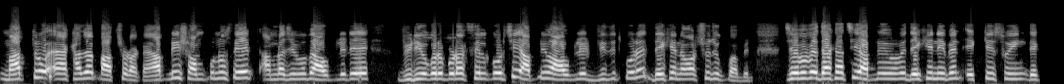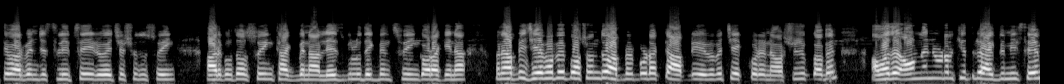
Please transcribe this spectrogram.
মাত্র এক হাজার পাঁচশো টাকায়। আপনি সম্পূর্ণ সেট আমরা যেভাবে আউটলেটে ভিডিও করে প্রোডাক্ট সেল করছি, আপনিও আউটলেট ভিজিট করে দেখে নেওয়ার সুযোগ পাবেন। যেভাবে দেখাচ্ছি, আপনি ওইভাবে দেখে নেবেন, একটি সুইং দেখতে পারবেন যে স্লিপসেই রয়েছে, শুধু সুইং আর কোথাও সুইং থাকবে না লেসগুলো দেখবেন সুইং করা কিনা। মানে আপনি যেভাবে পছন্দ আপনার প্রোডাক্টটা আপনি এভাবে চেক করে নেওয়ার সুযোগ পাবেন। আমাদের অনলাইন অর্ডার ক্ষেত্রে একদমই সেম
